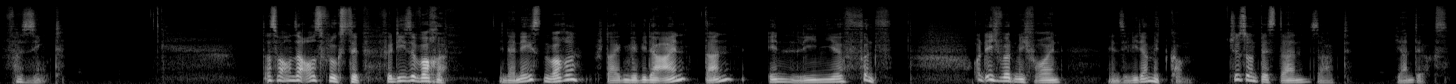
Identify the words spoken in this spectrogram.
versinkt. Das war unser Ausflugstipp für diese Woche. In der nächsten Woche steigen wir wieder ein, dann in Linie 5. Und ich würde mich freuen, wenn Sie wieder mitkommen. Tschüss und bis dann, sagt Jan Dirks.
